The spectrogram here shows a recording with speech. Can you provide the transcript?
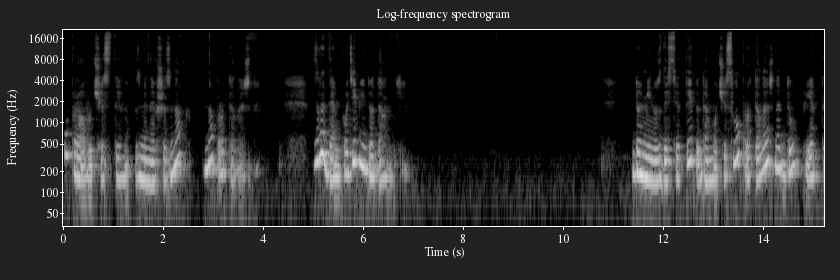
у праву частину, змінивши знак на протилежний. Зведемо подібні доданки. До мінус 10 додамо число протилежне до 5.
